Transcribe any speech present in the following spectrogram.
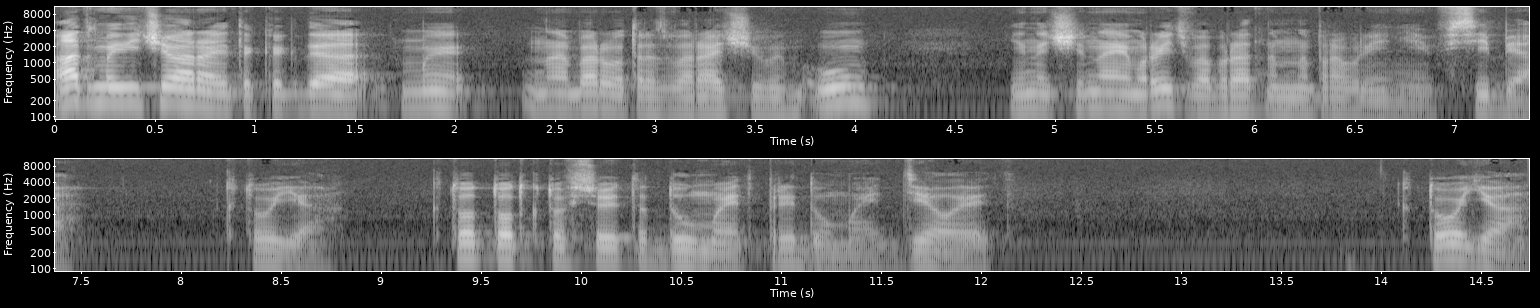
Атмавичара – это когда мы, наоборот, разворачиваем ум и начинаем рыть в обратном направлении, в себя. Кто я? Кто тот, кто все это думает, придумает, делает? Кто я?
